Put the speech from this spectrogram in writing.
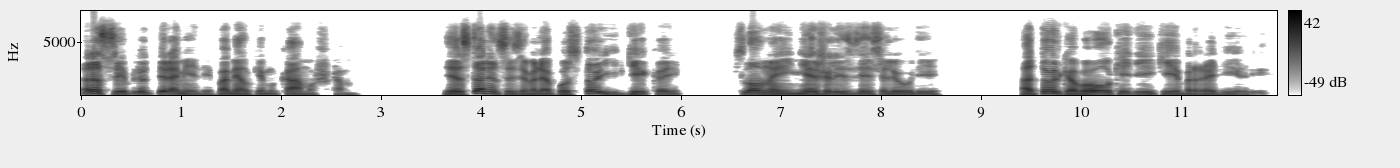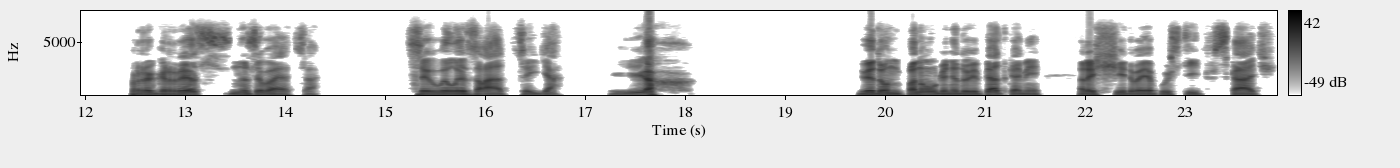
рассыплют пирамиды по мелким камушкам. И останется земля пустой и дикой, словно и не жили здесь люди, а только волки дикие бродили. Прогресс называется. Цивилизация. Ях! Ведун пнул гнедую пятками, рассчитывая пустить вскачь,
